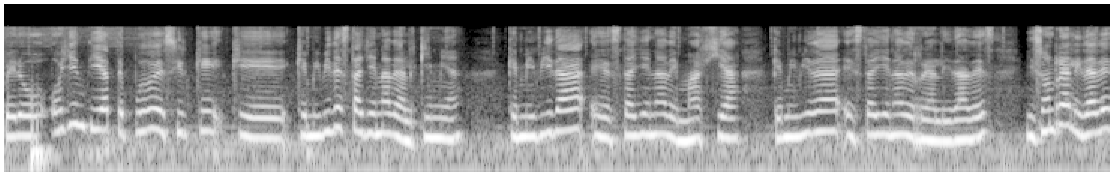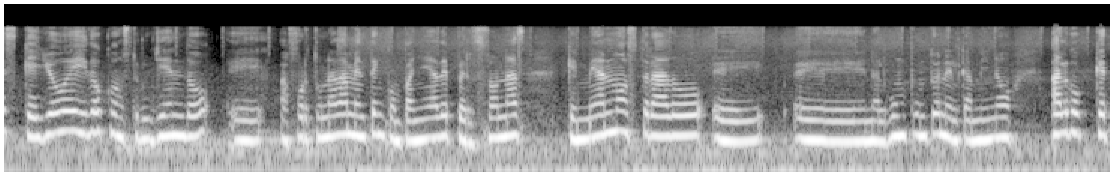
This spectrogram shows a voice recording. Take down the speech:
pero hoy en día te puedo decir que, que, mi vida está llena de alquimia, que mi vida está llena de magia, que mi vida está llena de realidades y son realidades que yo he ido construyendo eh, afortunadamente en compañía de personas que me han mostrado eh, en algún punto en el camino algo que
